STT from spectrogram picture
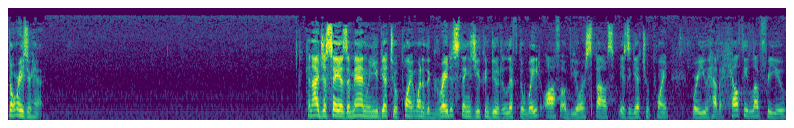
Don't raise your hand. Can I just say, as a man, when you get to a point, one of the greatest things you can do to lift the weight off of your spouse is to get to a point where you have a healthy love for you,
